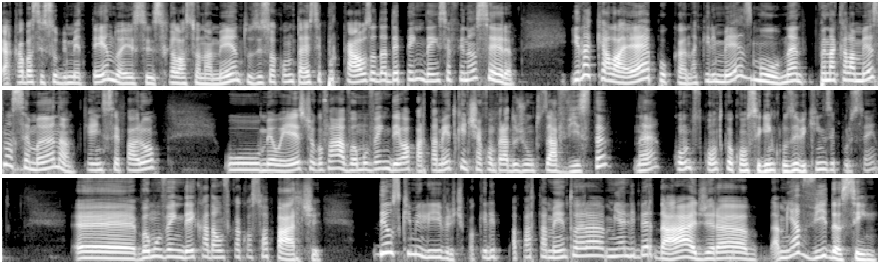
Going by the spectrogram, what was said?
acaba se submetendo a esses relacionamentos, isso acontece por causa da dependência financeira. E naquela época, naquele mesmo, né, foi naquela mesma semana que a gente separou, o meu ex chegou e falou: ah, vamos vender o apartamento que a gente tinha comprado juntos à vista, né? Com desconto que eu consegui, inclusive 15%. É, vamos vender e cada um fica com a sua parte. Deus que me livre, tipo, aquele apartamento era minha liberdade, era a minha vida, assim.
